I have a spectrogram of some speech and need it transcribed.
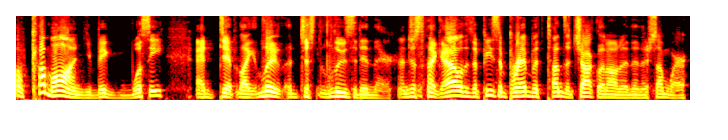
"Oh, come on, you big wussy," and dip like lo- just lose it in there, and just like, "Oh, there's a piece of bread with tons of chocolate on it in there somewhere."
